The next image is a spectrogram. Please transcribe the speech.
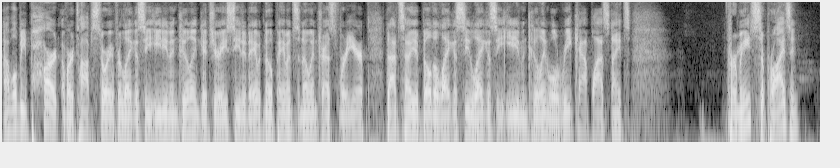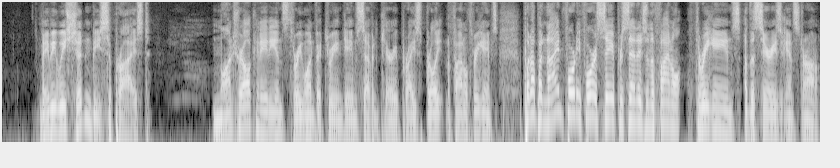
That will be part of our top story for Legacy Heating and Cooling. Get your AC today with no payments and no interest for a year. That's how you build a legacy. Legacy Heating and Cooling. We'll recap last night's, for me, surprising. Maybe we shouldn't be surprised. Montreal Canadiens 3 1 victory in game seven. Carey Price, brilliant in the final three games. Put up a 944 save percentage in the final three games of the series against Toronto.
